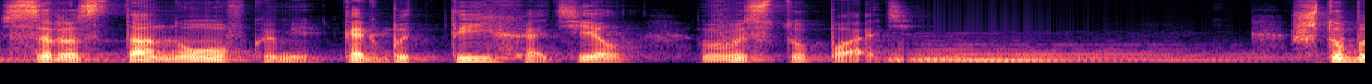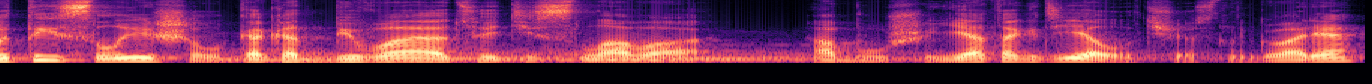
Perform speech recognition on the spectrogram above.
с расстановками, как бы ты хотел выступать. Чтобы ты слышал, как отбиваются эти слова об уши. Я так делал, честно говоря.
